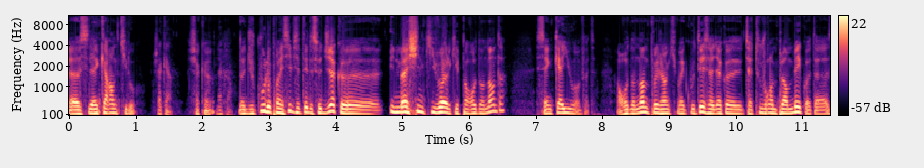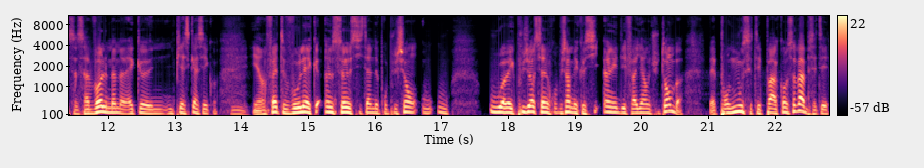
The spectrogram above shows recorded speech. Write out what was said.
Euh, c'est des 40 kilos chacun. chacun. Donc du coup le principe c'était de se dire que une machine qui vole, qui est pas redondante, c'est un caillou en fait. Alors, redondante pour les gens qui vont écouter, ça veut dire que tu as toujours un plan B, quoi. Ça, ça vole même avec euh, une, une pièce cassée, quoi. Hmm. Et en fait, voler avec un seul système de propulsion ou, ou, ou avec plusieurs systèmes de propulsion, mais que si un est défaillant, tu tombes, ben pour nous, c'était pas concevable. C'était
